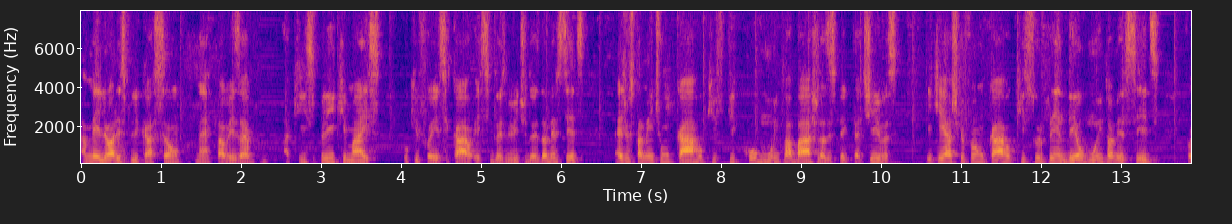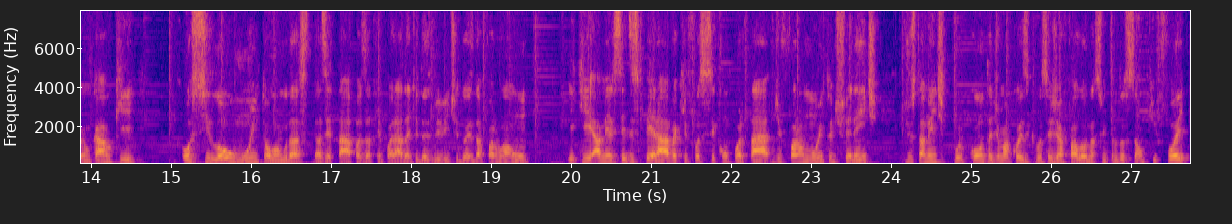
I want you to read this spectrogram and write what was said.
a melhor explicação, né, talvez a, a que explique mais o que foi esse carro, esse 2022 da Mercedes, é justamente um carro que ficou muito abaixo das expectativas e que acho que foi um carro que surpreendeu muito a Mercedes. Foi um carro que oscilou muito ao longo das, das etapas da temporada de 2022 da Fórmula 1 e que a Mercedes esperava que fosse se comportar de forma muito diferente, justamente por conta de uma coisa que você já falou na sua introdução, que foi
